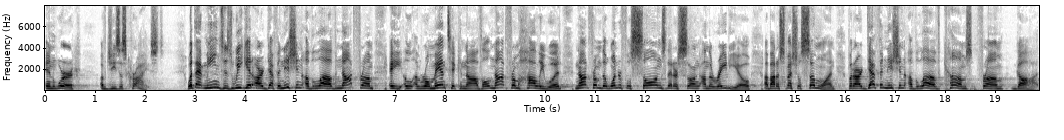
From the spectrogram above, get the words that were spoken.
and work of Jesus Christ. What that means is we get our definition of love not from a, a, romantic novel, not from Hollywood, not from the wonderful songs that are sung on the radio about a special someone, but our definition of love comes from God.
